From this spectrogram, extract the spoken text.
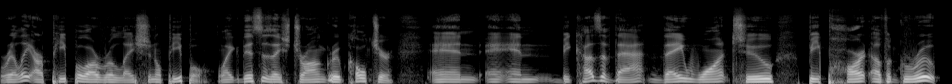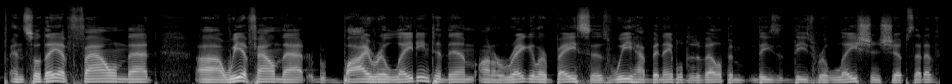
really? Our people are relational people. Like this is a strong group culture. And and because of that they want to be part of a group. And so they have found that uh, we have found that by relating to them on a regular basis we have been able to develop these these relationships that have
